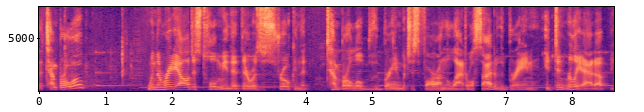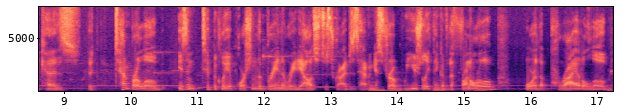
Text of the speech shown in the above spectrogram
The temporal lobe? When the radiologist told me that there was a stroke in the temporal lobe of the brain, which is far on the lateral side of the brain, it didn't really add up because the temporal lobe isn't typically a portion of the brain the radiologist describes as having a stroke. We usually think of the frontal lobe or the parietal lobe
